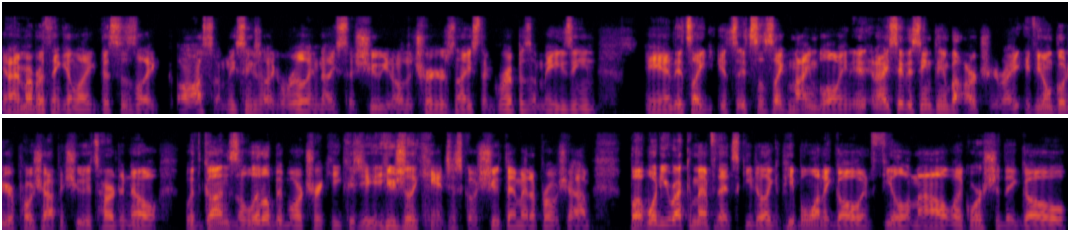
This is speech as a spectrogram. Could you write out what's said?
and I remember thinking like this is like awesome. These things are like really nice to shoot you know the trigger's nice the grip is amazing and it's like it's it's just like mind blowing. And, I say the same thing about archery, right? If you don't go to your pro shop and shoot, it's hard to know. With guns, a little bit more tricky because you usually can't just go shoot them at a pro shop. But what do you recommend for that Skeeter? Like if people want to go and feel them out, like where should they go?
